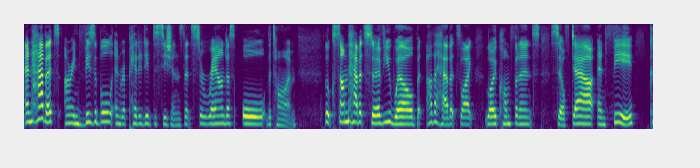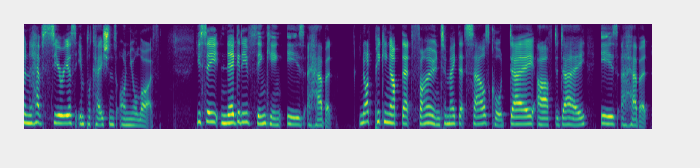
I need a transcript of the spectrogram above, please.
And habits are invisible and repetitive decisions that surround us all the time. Look, some habits serve you well, but other habits like low confidence, self doubt, and fear can have serious implications on your life. You see, negative thinking is a habit. Not picking up that phone to make that sales call day after day is a habit.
